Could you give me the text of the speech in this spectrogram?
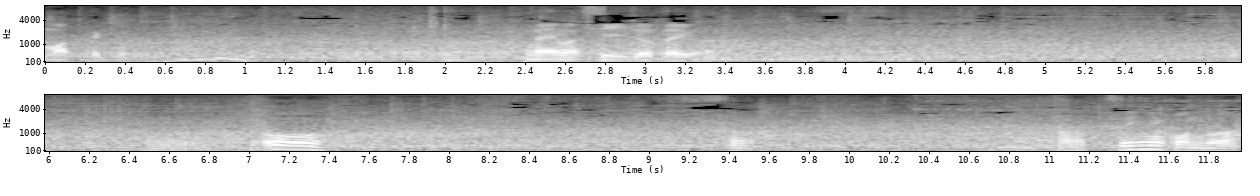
まってくる、うん、悩ましい状態が、うん、おお暑いね今度は。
